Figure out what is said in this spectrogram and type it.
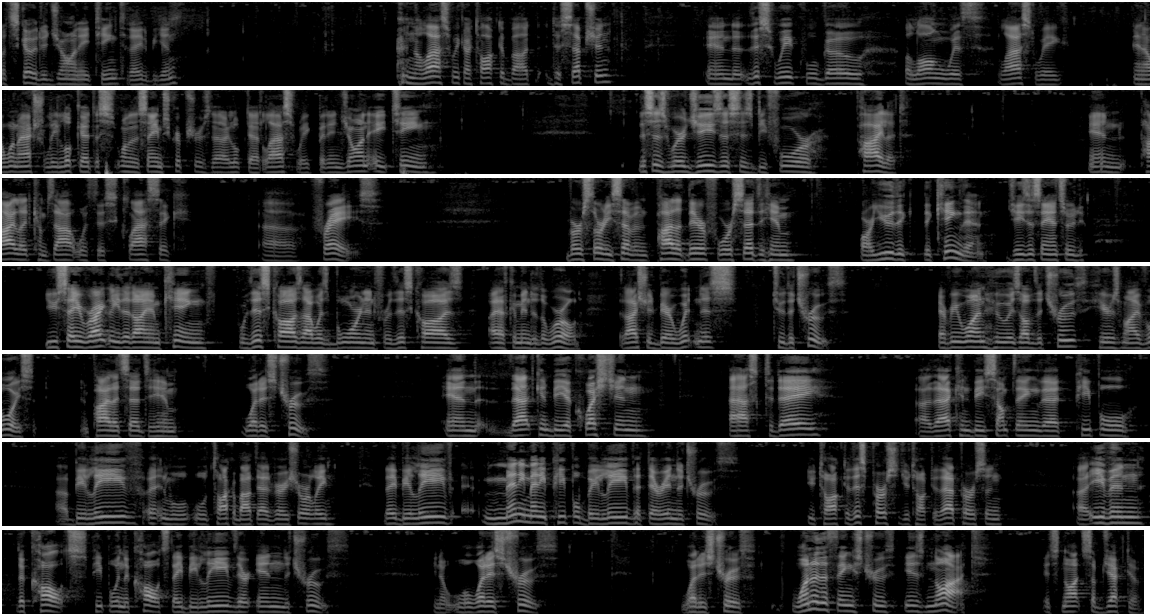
Let's go to John 18 today to begin. In the last week, I talked about deception, and uh, this week we'll go along with last week. And I want to actually look at this, one of the same scriptures that I looked at last week. But in John 18, this is where Jesus is before Pilate. And Pilate comes out with this classic uh, phrase. Verse 37 Pilate therefore said to him, Are you the, the king then? Jesus answered, You say rightly that I am king. For this cause I was born, and for this cause I have come into the world, that I should bear witness to the truth. Everyone who is of the truth hears my voice. And Pilate said to him, What is truth? And that can be a question asked today. Uh, that can be something that people uh, believe, and we'll, we'll talk about that very shortly. They believe, many, many people believe that they're in the truth. You talk to this person, you talk to that person, uh, even the cults, people in the cults, they believe they're in the truth. You know, well, what is truth? What is truth? One of the things truth is not, it's not subjective.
